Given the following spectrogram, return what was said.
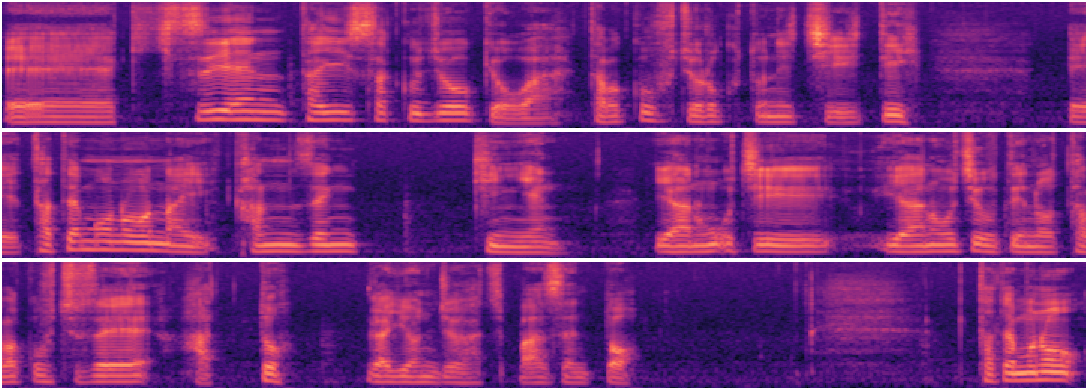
えー、喫煙対策状況はタバコ不調力とについて、えー、建物内完全禁煙矢のうち矢のうちうてのタバコ不中性ハットが48%建物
